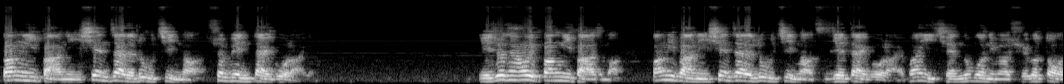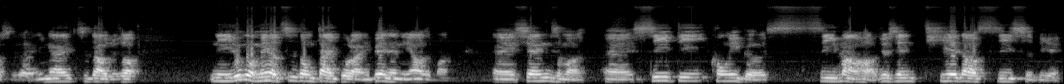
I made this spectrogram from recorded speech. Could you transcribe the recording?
帮你把你现在的路径哦顺便带过来了，也就是它会帮你把什么？帮你把你现在的路径哦直接带过来，不然以前如果你没有学过 DOS 的，应该知道就是说，你如果没有自动带过来，你变成你要什么？呃，先什么？呃，CD 空一格 C 冒号，就先贴到 C 磁碟，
